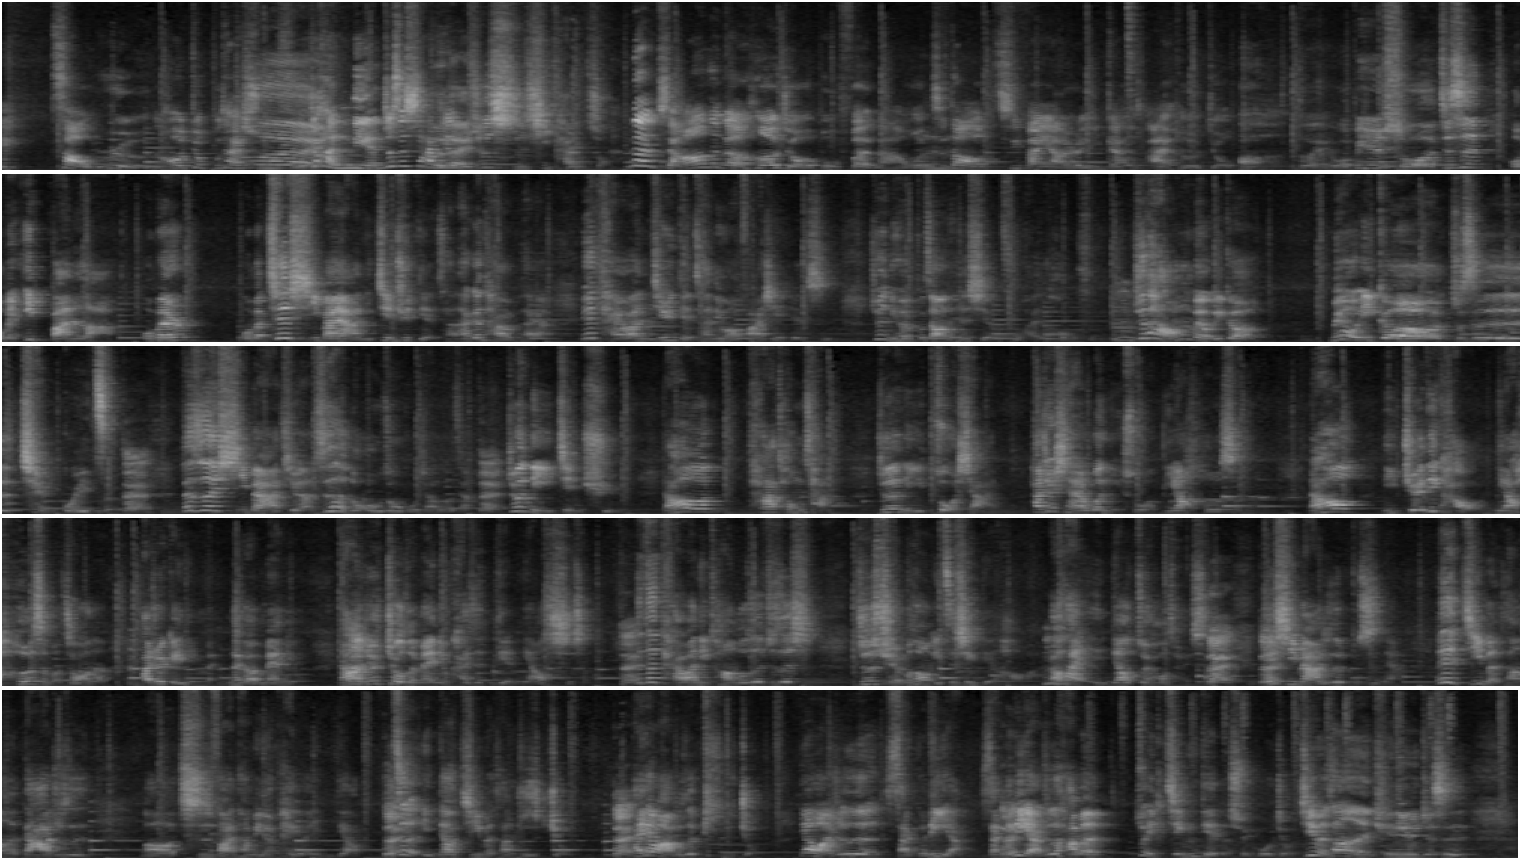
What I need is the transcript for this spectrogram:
燥热，然后就不太舒服，就很黏，就是夏天。对对，就是湿气太重。那讲到那个喝酒的部分啊，我知道西班牙人应该很爱喝酒。哦，对我必须说，就是我们一般啦，我们我们其实西班牙你进去点餐，它跟台湾不太一样，因为台湾你进去点餐，你有没有发现一件事，就是你会不知道你是先付还是后付，嗯。就它好像没有一个没有一个就是潜规则，对。但是在西班牙基本上，其实很多欧洲国家都这样，对，就是你一进去，然后他通常就是你坐下来，他就先来问你说你要喝什么，然后你决定好你要喝什么之后呢，他就给你那个 menu，然后你就就着 menu 开始点你要吃什么。对那在台湾你通常都是就是就是全部通一次性点好嘛，嗯然后他饮料最后才上。对可是对西班牙就是不是那样，而且基本上呢，大家就是呃吃饭他们也会配个饮料，可对这个饮料基本上就是酒。对它要么不是啤酒，要么就是散格利亚。散格利亚就是他们最经典的水果酒。基本上呢，你去那边就是，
